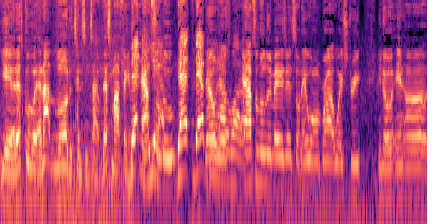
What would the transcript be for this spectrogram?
Yeah, that's cool. And I love the Tennessee Titans. That's my favorite. That- no, yeah. Absolute. That- that blew it out of was the water. Absolutely amazing. So they were on Broadway Street, you know, in uh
